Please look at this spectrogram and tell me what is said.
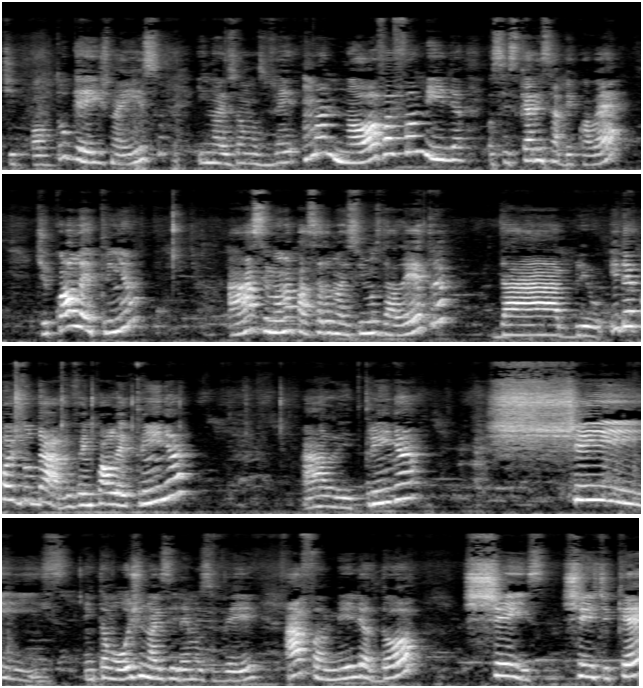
de português, não é isso? E nós vamos ver uma nova família. Vocês querem saber qual é? De qual letrinha? Ah, semana passada nós vimos da letra W. E depois do W vem qual letrinha? A letrinha X. Então hoje nós iremos ver a família do X. X de quê?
